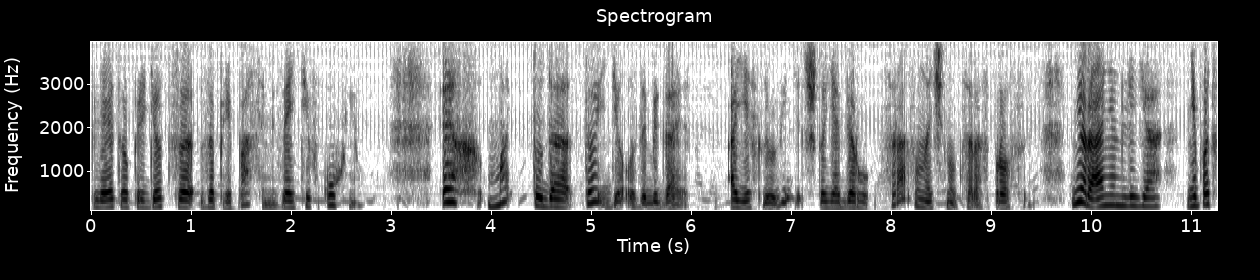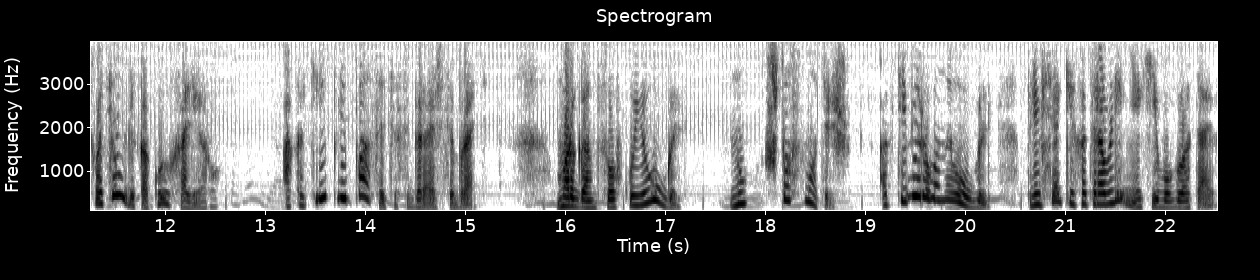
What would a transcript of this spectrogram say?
Для этого придется за припасами зайти в кухню. Эх, мать туда то и дело забегает. А если увидит, что я беру, сразу начнутся расспросы. Не ранен ли я, не подхватил ли какую холеру. А какие припасы ты собираешься брать? Марганцовку и уголь. Ну, что смотришь? Активированный уголь. При всяких отравлениях его глотают.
